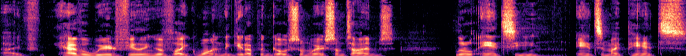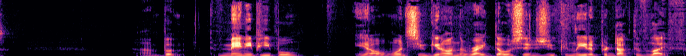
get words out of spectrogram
I have a weird feeling of like wanting to get up and go somewhere sometimes. A little antsy, ants in my pants. Um, but many people, you know, once you get on the right dosage, you can lead a productive life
